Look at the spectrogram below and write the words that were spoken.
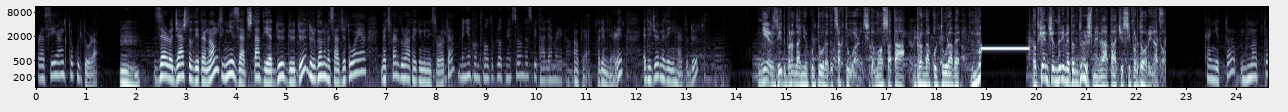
Pra si janë këto kultura? Mhm. Mm 0-69-27-10-2-2-2 Dërgoni mesazhet tuaja Me çfarë dhurate e kemi nisur, Olta? Me një kontrol të plotë mjekësor nga spitali Amerikan Oke, okay, faleminderit E dëgjojmë dhe një herë të dytë Njerëzit brenda një kulture të caktuar Sidomos ata brenda kulturave më Do të kenë qëndrime të ndryshme nga ata që s'i përdorin ato Ka një të, më të,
